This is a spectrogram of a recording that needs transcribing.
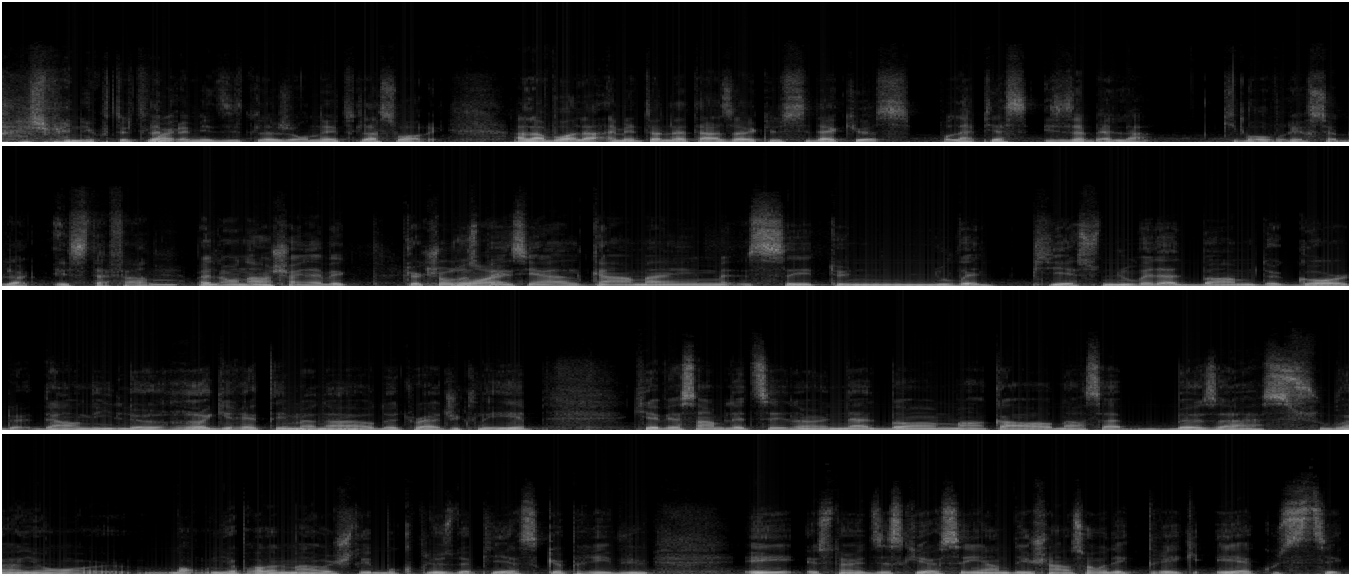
je peux l'écouter tout Ouais. l'après-midi, toute la journée, toute la soirée. Alors voilà, Hamilton Lethazer avec Lucidacus pour la pièce Isabella qui va ouvrir ce bloc. Et Stéphane? Ben là, on enchaîne avec quelque chose de Ouais. spécial quand même. C'est une nouvelle pièce, un nouvel album de Gord Downey, le regretté Mhm. meneur de Tragically Hip, qui avait, semble-t-il, un album encore dans sa besace. Souvent, ils ont, euh, bon, il a probablement enregistré beaucoup plus de pièces que prévu. Et c'est un disque qui oscille entre des chansons électriques et acoustiques.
